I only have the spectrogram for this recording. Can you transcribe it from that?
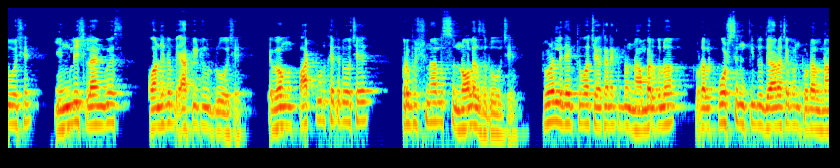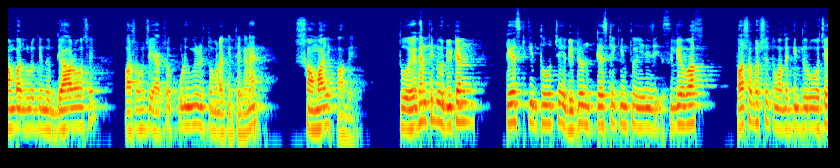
রয়েছে ইংলিশ ল্যাঙ্গুয়েজ কোয়ান্টিটিভ অ্যাপটিটিউড রয়েছে এবং পার্ট টুর ক্ষেত্রে রয়েছে প্রফেশনালস নলেজ রয়েছে। টোটালি দেখতে পাচ্ছ এখানে কিন্তু নাম্বারগুলো টোটাল কোশ্চেন কিন্তু দেওয়া রয়েছে এবং টোটাল নাম্বারগুলো কিন্তু দেওয়া রয়েছে। পাশাপাশি একশো কুড়ি মিনিট তোমরা কিন্তু এখানে সময় পাবে। তো এখানে কিন্তু রিটার্ন টেস্ট কিন্তু হচ্ছে রিটার্ন টেস্টে কিন্তু এই সিলেবাস পাশাপাশি তোমাদের কিন্তু রয়েছে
